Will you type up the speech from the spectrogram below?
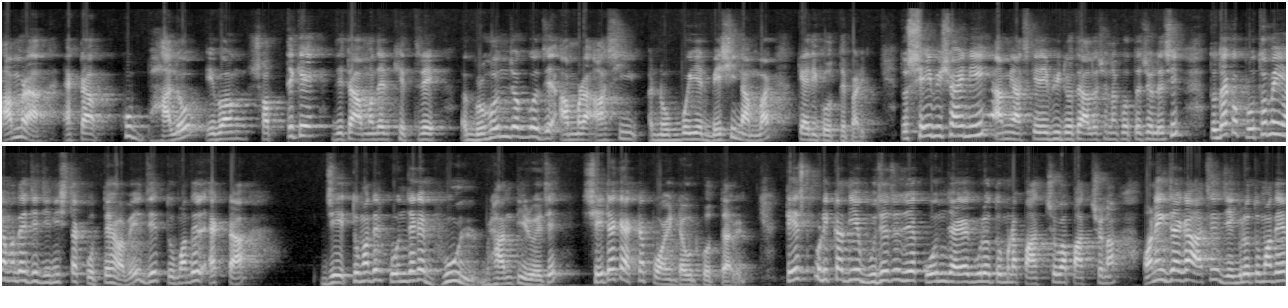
আমরা একটা খুব ভালো এবং সবথেকে যেটা আমাদের ক্ষেত্রে গ্রহণযোগ্য যে আমরা আশি নব্বইয়ের বেশি নাম্বার ক্যারি করতে পারি। তো সেই বিষয় নিয়ে আমি আজকের এই ভিডিওতে আলোচনা করতে চলেছি। তো দেখো, প্রথমেই আমাদের যে জিনিসটা করতে হবে যে তোমাদের একটা যে তোমাদের কোন জায়গায় ভুল ভ্রান্তি রয়েছে, সেটাকে একটা পয়েন্ট আউট করতে হবে। টেস্ট পরীক্ষা দিয়ে বুঝেছ যে কোন জায়গাগুলো তোমরা পাচ্ছ বা পাচ্ছ না। অনেক জায়গা আছে যেগুলো তোমাদের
